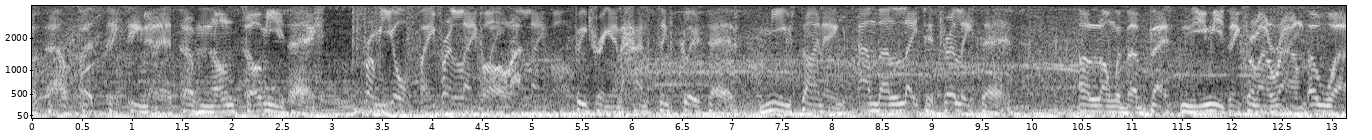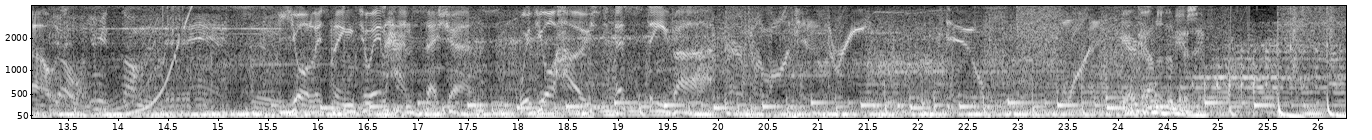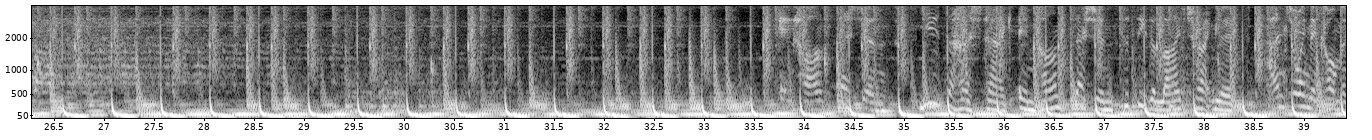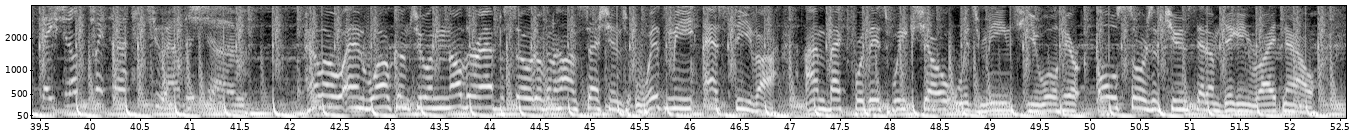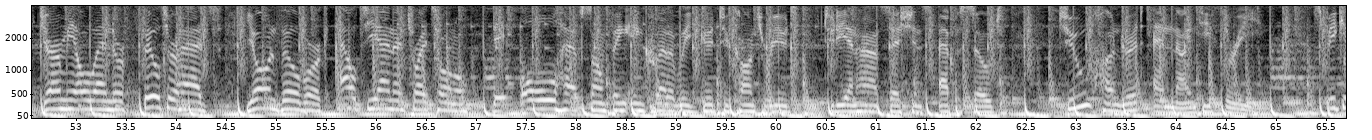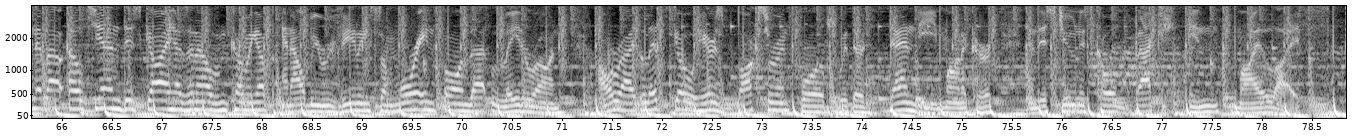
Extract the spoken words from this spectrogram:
yourself for 60 minutes of non-stop music from your favorite label. Featuring enhanced exclusives, new signings, and the latest releases. Along with the best new music from around the world. Yo, give me something to dance. You're listening to Enhanced Sessions with your host, Estiva. Here comes the music. Sessions to see the live track list and join the conversation on Twitter throughout the show. Hello and welcome to another episode of Enhanced Sessions with me, Estiva. I'm back for this week's show, which means you will hear all sorts of tunes that I'm digging right now. Jeremy Olander, Filterheads, Johan Vilborg, LTN and Tritonal, they all have something incredibly good to contribute to the Enhanced Sessions episode 293. Speaking about LTN, this guy has an album coming up and I'll be revealing some more info on that later on. Alright, let's go. Here's Boxer and Forbes with their Dandy moniker, and this tune is called Back in My Life.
